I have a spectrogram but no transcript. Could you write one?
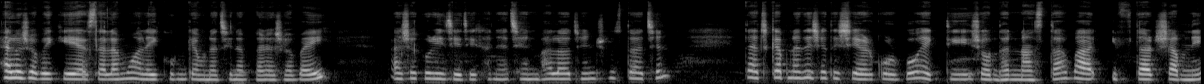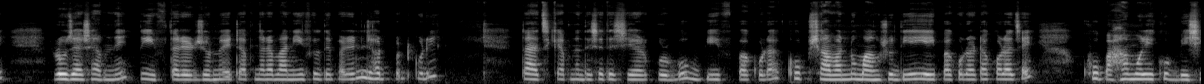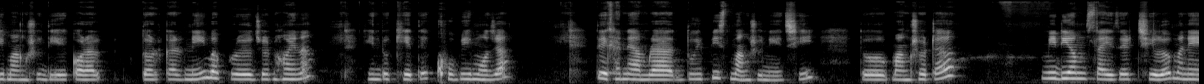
Hello সবাইকে, আসসালামু আলাইকুম। কেমন আছেন আপনারা সবাই? আশা করি যে যেখানে আছেন ভালো আছেন, সুস্থ আছেন। তো আজকে আপনাদের সাথে শেয়ার করব একটি সন্ধ্যার নাস্তা বা ইফতার সামনে রোজা সামনে। তো ইফতারের জন্য এটা আপনারা বানিয়ে ফেলতে পারেন ঝটপট করে। তো আজকে আপনাদের সাথে শেয়ার করব বিফ পাকোড়া। খুব সামান্য মাংস দিয়েই এই পাকোড়াটা করা যায়। খুব আহামরি খুব বেশি মাংস দিয়ে করার দরকার নেই বা প্রয়োজন হয় না। কিন্তু খেতে খুবই মজা। তো এখানে আমরা দুই পিস মাংস নিয়েছি। তো মাংসটা মিডিয়াম সাইজের ছিল মানে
